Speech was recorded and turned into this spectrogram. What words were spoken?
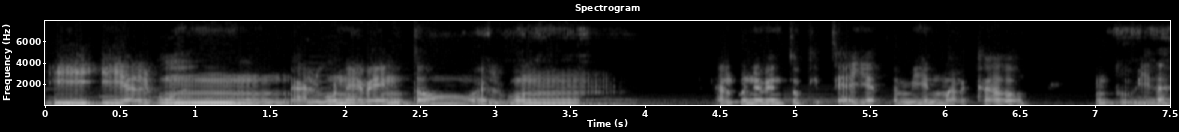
¿Y, y algún, algún evento, algún, algún evento que te haya también marcado en tu vida?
